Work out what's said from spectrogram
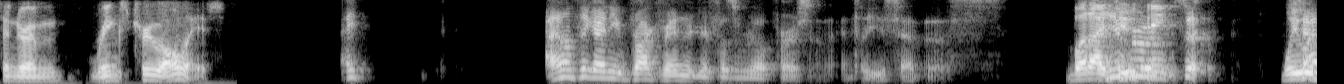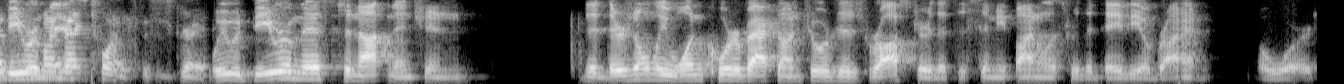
syndrome rings true always. I I don't think I knew Brock Vandagriff was a real person until you said this. But So I do ruined- think so we would be ruined my remiss. night twice. This is great. We would be remiss to not mention that there's only one quarterback on Georgia's roster that's a semifinalist for the Davy O'Brien Award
